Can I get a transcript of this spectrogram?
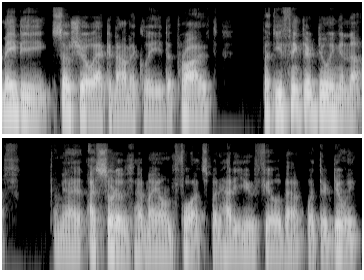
may be socioeconomically deprived. But do you think they're doing enough? I mean, I, I sort of have my own thoughts, but how do you feel about what they're doing?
